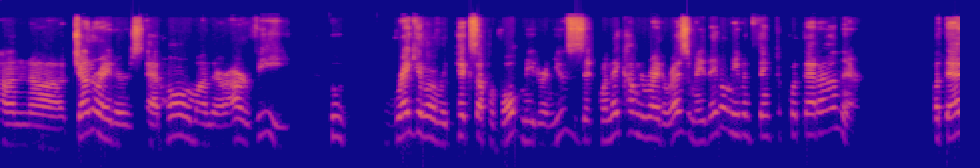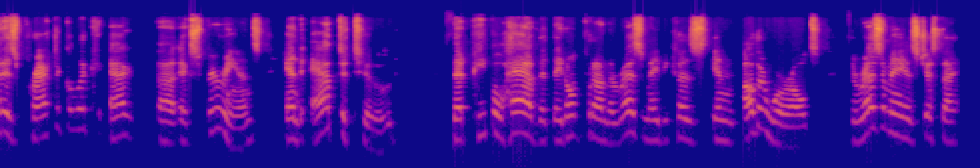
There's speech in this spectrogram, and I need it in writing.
on uh, generators at home on their RV who regularly picks up a voltmeter and uses it, when they come to write a resume, they don't even think to put that on there. But that is practical uh, experience and aptitude that people have that they don't put on the resume because in other worlds, the resume is just a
